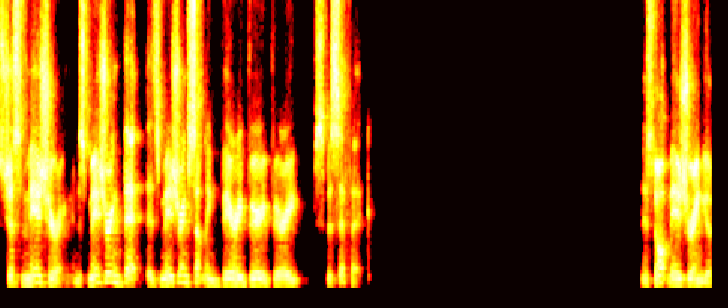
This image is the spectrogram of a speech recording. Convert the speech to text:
It's just measuring and it's measuring that it's measuring something very, very, very specific. It's not measuring your,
